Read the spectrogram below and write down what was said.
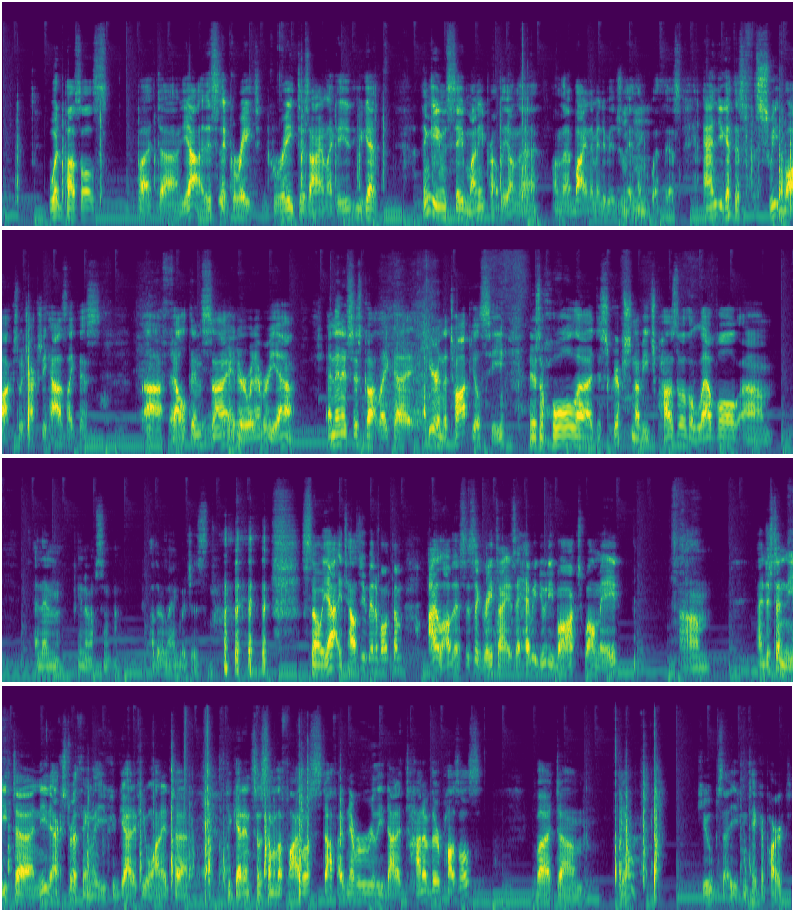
wood puzzles. But uh, yeah, this is a great great design. Like you, you get, I think you even save money probably on the on the buying them individually. I think with this, and you get this sweet box which actually has like this uh, Felt, inside or whatever. Yeah. And then it's just got like a, here in the top, you'll see there's a whole uh, description of each puzzle, the level, um, and then, you know, some other languages. so, yeah, it tells you a bit about them. I love this. This is a great thing It's a heavy duty box, well made. Um, and just a neat, uh, neat extra thing that you could get if you wanted to to get into some of the Philos stuff. I've never really done a ton of their puzzles, but um, yeah, cubes that you can take apart.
